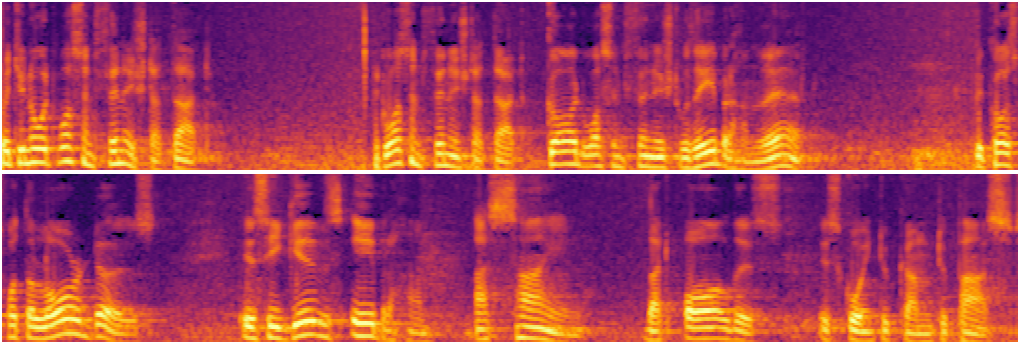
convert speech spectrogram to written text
But you know, it wasn't finished at that. It wasn't finished at that. God wasn't finished with Abraham there. Because what the Lord does is He gives Abraham a sign that all this is going to come to pass.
